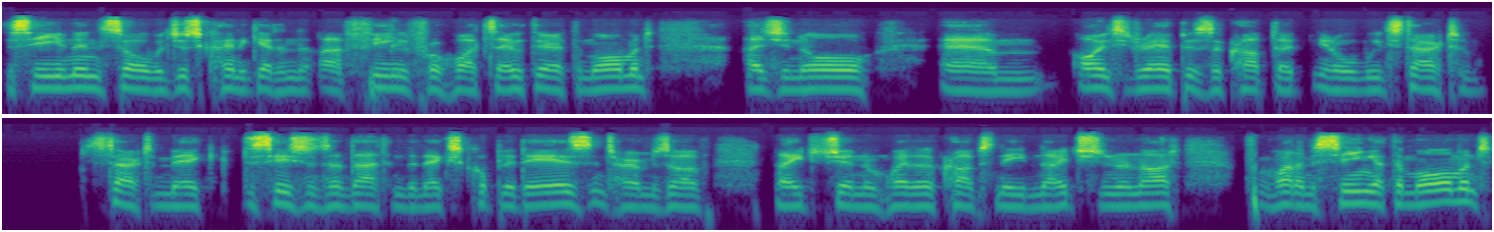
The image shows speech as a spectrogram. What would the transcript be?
this evening. So we'll just kind of get a feel for what's out there at the moment. As you know, um, oilseed rape is a crop that you know we'd start to start to make decisions on that in the next couple of days in terms of nitrogen and whether the crops need nitrogen or not. From what I'm seeing at the moment,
